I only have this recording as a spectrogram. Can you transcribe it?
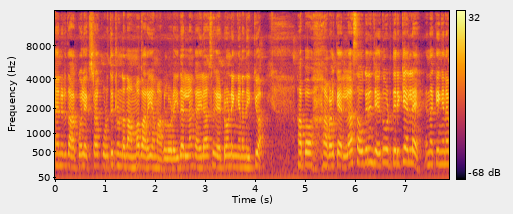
ഞാനൊരു താക്കോൽ എക്സ്ട്രാ കൊടുത്തിട്ടുണ്ടെന്ന് അമ്മ പറയാം മകളോട്. ഇതെല്ലാം കൈലാസ് കേട്ടോണ്ട് ഇങ്ങനെ നിൽക്കുക അപ്പോൾ അവൾക്ക് എല്ലാ സൗകര്യം ചെയ്തു കൊടുത്തിരിക്കുകയല്ലേ? എന്നൊക്കെ ഇങ്ങനെ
